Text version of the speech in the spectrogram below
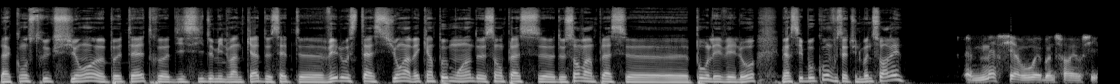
la construction euh, peut-être d'ici 2024 de cette vélostation avec un peu moins de 100 places, de 120 places pour les vélos. Merci beaucoup. On vous souhaite une bonne soirée. Merci à vous et bonne soirée aussi.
